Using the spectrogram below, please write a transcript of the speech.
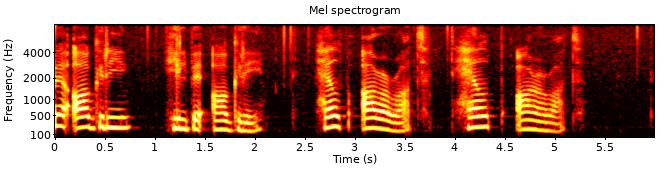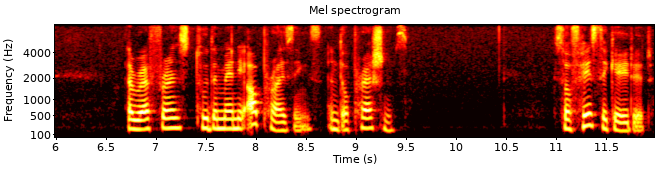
Hilbe Agri, Hilbe Agri. Help Ararat, help Ararat. A reference to the many uprisings and oppressions. Sophisticated,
